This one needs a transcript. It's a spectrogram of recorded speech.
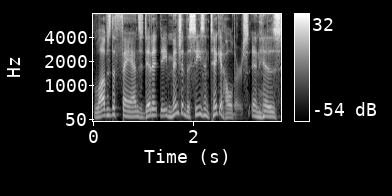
loves the fans. Did it? He mentioned the season ticket holders in his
